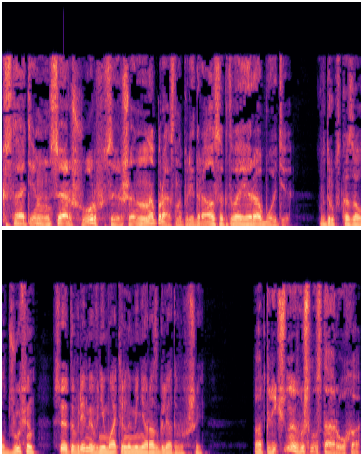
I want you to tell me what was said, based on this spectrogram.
Кстати, сэр Шурф совершенно напрасно придрался к твоей работе, вдруг сказал Джуфин, все это время внимательно меня разглядывавший. Отлично вышла старуха.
